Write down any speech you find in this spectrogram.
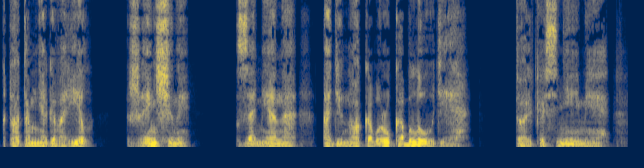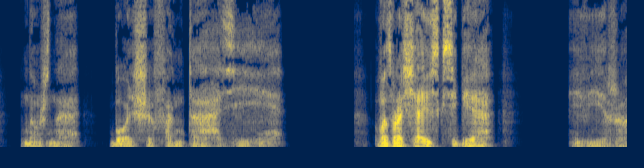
Кто-то мне говорил, женщины — замена одинокого рукоблудия. Только с ними нужно больше фантазии. Возвращаюсь к себе и вижу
